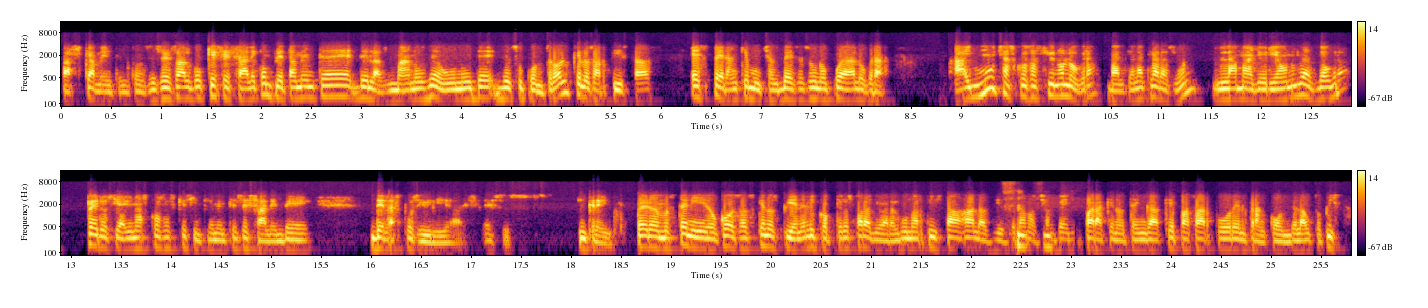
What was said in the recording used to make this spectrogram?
básicamente. Entonces es algo que se sale completamente de, las manos de uno y de, su control, que los artistas esperan que muchas veces uno pueda lograr. Hay muchas cosas que uno logra, valga la aclaración, la mayoría uno las logra, pero sí hay unas cosas que simplemente se salen de, de las posibilidades. Eso es increíble. Pero hemos tenido cosas que nos piden helicópteros para llevar a algún artista a las 10 de la noche para que no tenga que pasar por el trancón de la autopista.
